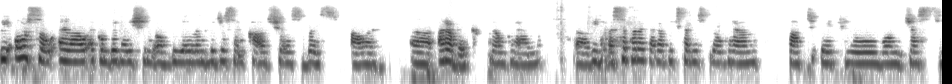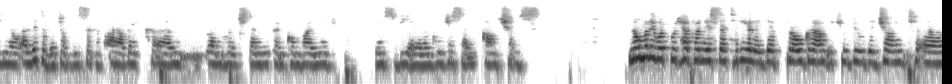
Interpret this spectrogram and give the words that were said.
We also allow a combination of the languages and cultures with our uh, Arabic program. Uh, we have a separate Arabic studies program but if you want just, you know, a little bit of the sort of Arabic um, language, then you can combine it with BA languages and cultures. Normally what would happen is that really the program, if you do the joint uh,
